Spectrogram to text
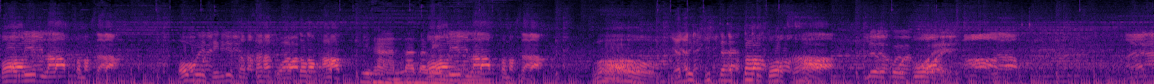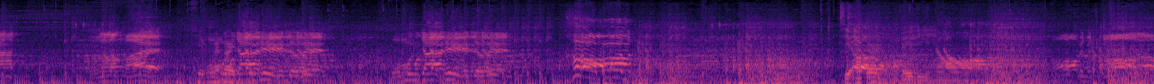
บอลลีนรับคำสั่งผมมีสิ่งที่สำคัญกว่าต้องทำที่ฐานลาดตระบเวอนลลีนรับคำสั่ง ว้าวอย่าได้คิดแต่ต้องตัวข้าเรื่องกล้วยๆอ้อแล้วรายงานกำลังไปคิดผมไม่มึค่อยงย้ายที่กันเดี๋ยวนี้ผมมึงย้ายที่กันเดี๋ยวนี้ข้ามันที่เอาได้ดีนาะอ๋อเป็นข้าแล้ว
